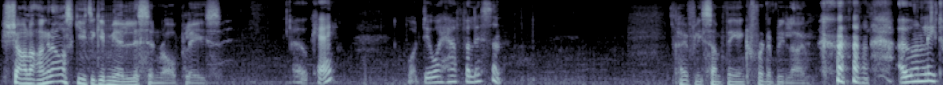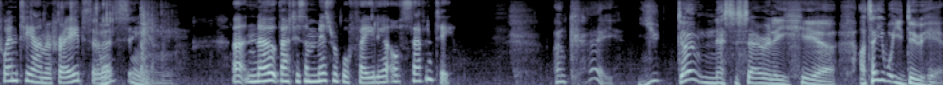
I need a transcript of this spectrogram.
Charlotte, I'm going to ask you to give me a listen roll, please. Okay. What do I have for listen? Hopefully, something incredibly low. Only 20, I'm afraid. So let's see. Uh, no, that is a miserable failure of 70. Okay. You don't necessarily hear. I'll tell you what you do hear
